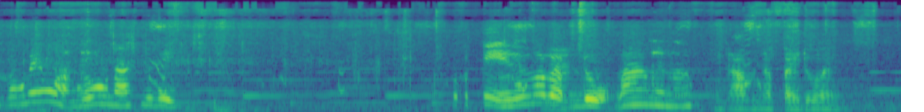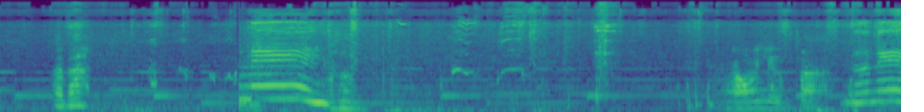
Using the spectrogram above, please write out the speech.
เขาไม่หวังลูกนะดูดิ ปกตินี่ก็แบบดุมากเลยนะดำจะไปด้วย ไปปะเราไม่ลืมปากดูนี่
